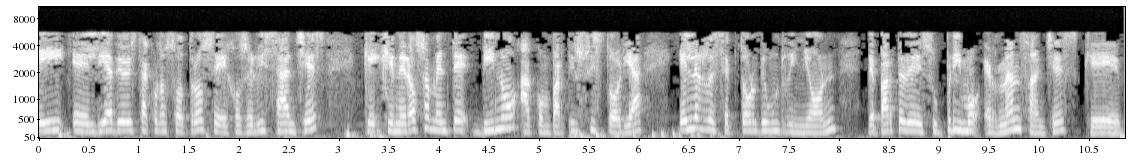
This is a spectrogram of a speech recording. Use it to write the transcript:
Y el día de hoy está con nosotros eh, José Luis Sánchez, que generosamente vino a compartir su historia. Él es receptor de un riñón de parte de su primo Hernán Sánchez, que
